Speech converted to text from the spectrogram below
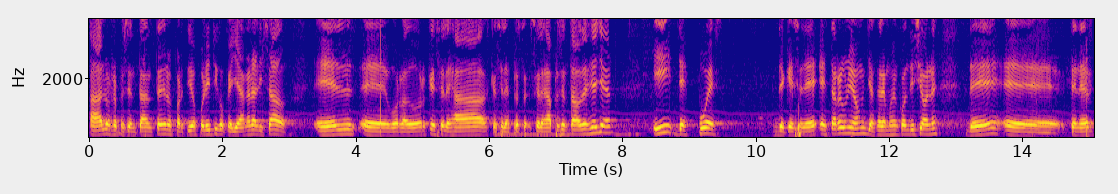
a los representantes de los partidos políticos que ya han analizado el eh, borrador que se les ha que se les, se les ha presentado desde ayer y después de que se dé esta reunión ya estaremos en condiciones de eh, tener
